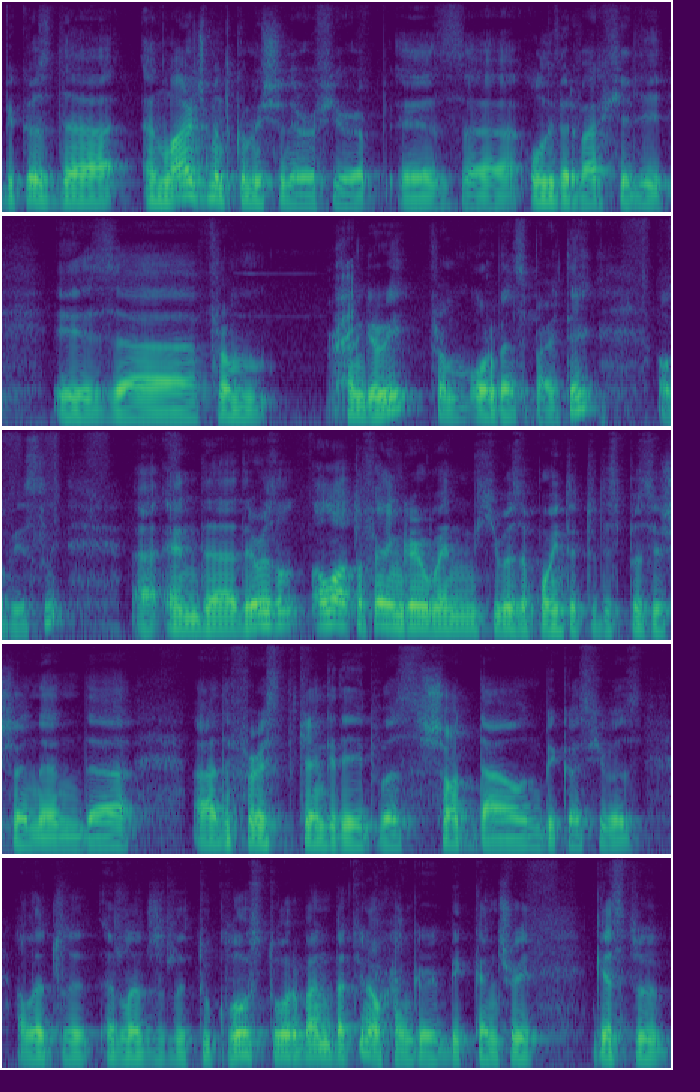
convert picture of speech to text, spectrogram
because the enlargement commissioner of Europe is uh, Oliver Várhelyi is uh, from Hungary, from Orban's party, obviously. Uh, and uh, there was a, a, lot of anger when he was appointed to this position, and uh, uh, the first candidate was shot down because he was allegedly, allegedly too close to Orban. But you know, Hungary, big country, gets to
